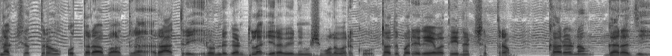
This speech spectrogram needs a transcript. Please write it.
నక్షత్రం ఉత్తరాభాద్ర రాత్రి రెండు గంటల ఇరవై నిమిషముల వరకు. తదుపరి రేవతి నక్షత్రం. కరణం గరజి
